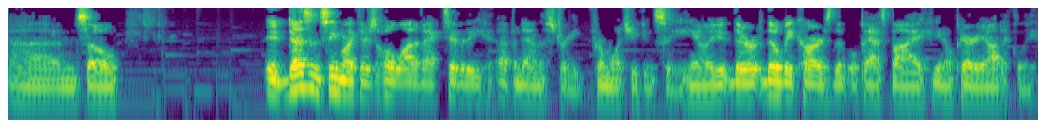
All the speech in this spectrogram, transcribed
Um, so it doesn't seem like there's a whole lot of activity up and down the street from what you can see. You know, you, there there'll be cars that will pass by, you know, periodically,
